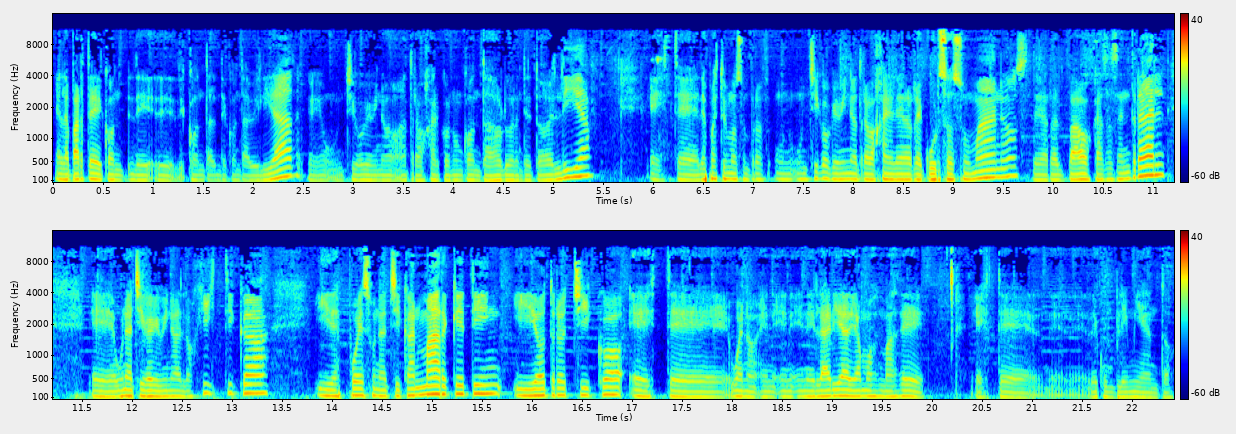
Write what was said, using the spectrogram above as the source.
en la parte de, de, contabilidad, eh, un chico que vino a trabajar con un contador durante todo el día. Este, después tuvimos un, un, chico que vino a trabajar en el de recursos humanos de Red Pagos Casa Central, eh, una chica que vino de logística, y después una chica en marketing y otro chico, este, bueno, en, en, el área, digamos, más de, este, de, cumplimiento.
